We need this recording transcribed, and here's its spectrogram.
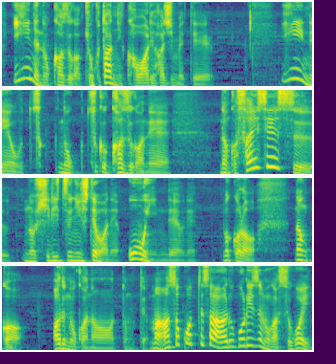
「いいね」の数が極端に変わり始めて「いいね」をつのつく数がねなんか再生数の比率にしてはね多いんだよね。だからなんかあるのかなと思って。まああそこってさアルゴリズムがすごい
